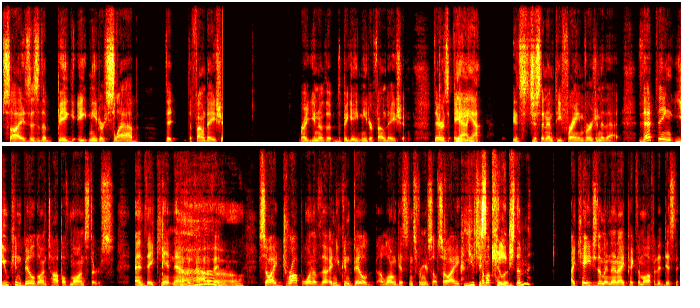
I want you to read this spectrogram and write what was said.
size as the big eight meter slab that the foundation right? You know, the, the big eight meter foundation. There's a, yeah, yeah. It's just an empty frame version of that. That thing you can build on top of monsters and they can't nav oh. out of it. Oh. So I drop one of the, and you can build a long distance from yourself. So I you just come up cage to, them. I cage them and then I pick them off at a distance.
